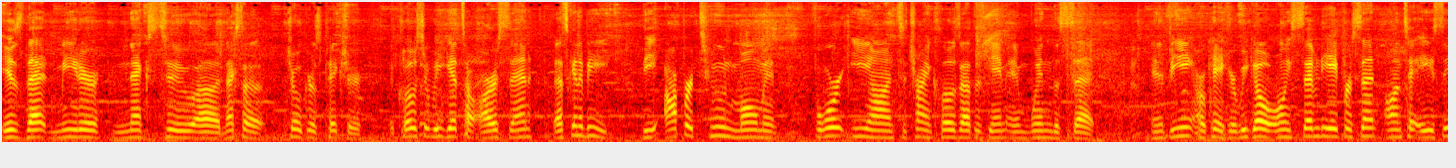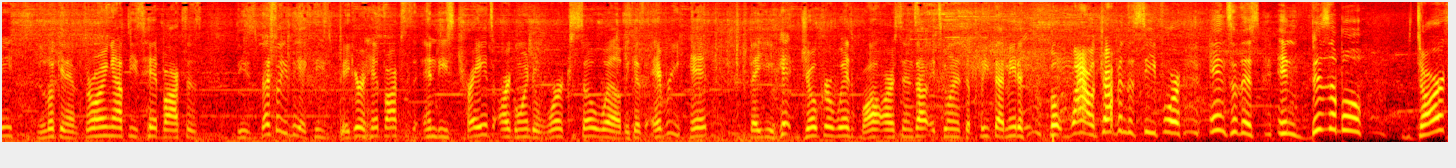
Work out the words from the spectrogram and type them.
is that meter next to uh, next to Joker's picture. The closer we get to Arsene, that's going to be the opportune moment for Eon to try and close out this game and win the set. And being okay, here we go, only 78% onto AC. And looking at him throwing out these hitboxes, these especially the, these bigger hitboxes and these trades are going to work so well because every hit that you hit Joker with while Arsene's out, it's going to deplete that meter. But wow, dropping the C4 into this invisible dark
